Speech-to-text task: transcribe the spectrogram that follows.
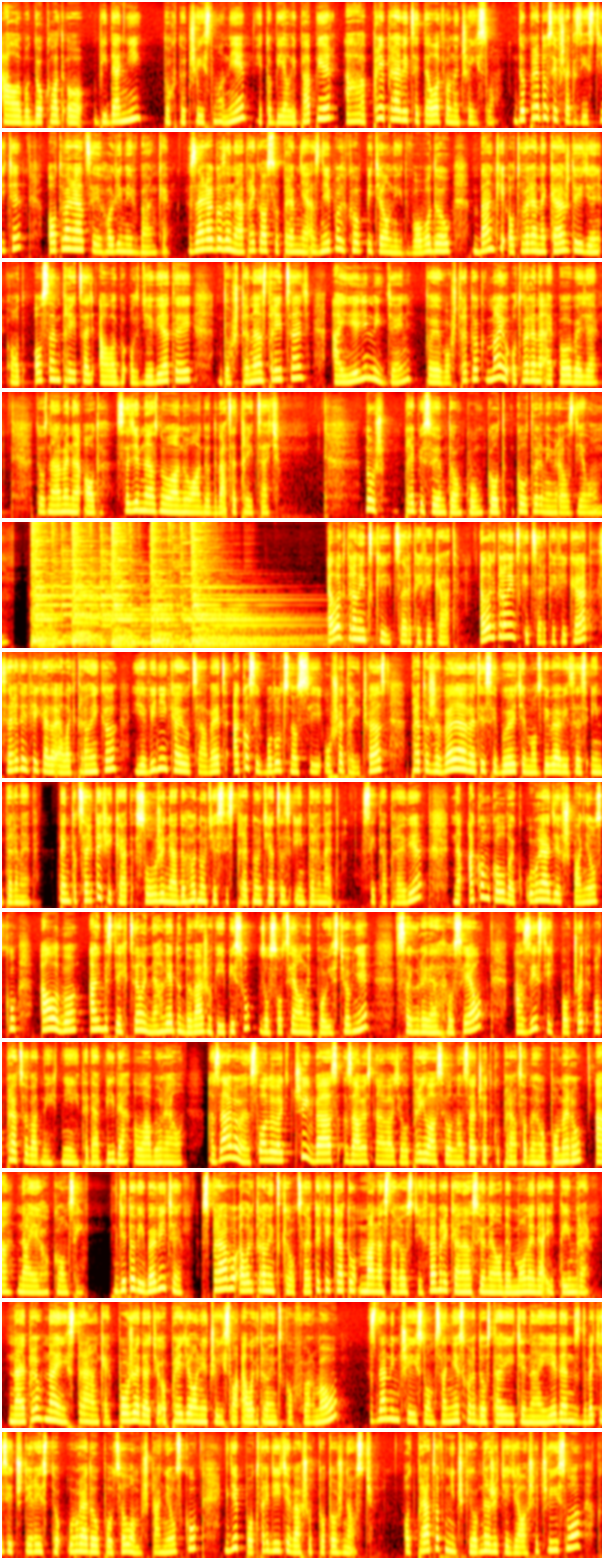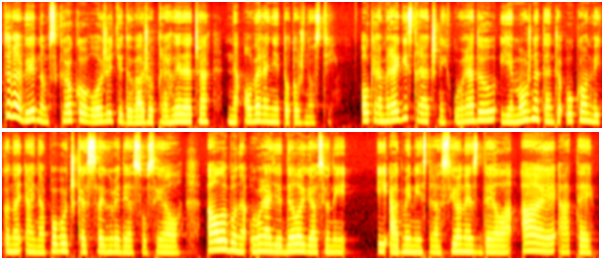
alebo doklad o vydaní tohto čísla nie, je to biely papier a pripraviť si telefónne číslo. Dopredu si však zistíte otváracie hodiny v banke. V Zaragoze napríklad sú pre mňa z nepochopiteľných dôvodov banky otvorené každý deň od 8.30 alebo od 9.00 do 14.30 a jediný deň, to je vo štvrtok, majú otvorené aj po obede. To znamená od 17.00 do 20.30. No už pripisujem to ku kultúrnym rozdielom. Elektronický certifikát. Elektronický certifikát, certifikát elektroniko, je vynikajúca vec, ako si v budúcnosti ušetrí čas, pretože veľa vecí si budete môcť vybaviť cez internet. Tento certifikát slúži na dohodnutie si stretnutia cez internet. Si ta previe na akomkoľvek úrade v Španielsku alebo ak by ste chceli nahliadnúť do vášho výpisu zo sociálnej poisťovne Seguridad Social a zistiť počet odpracovaných dní, teda vida laboral a zároveň sledovať, či vás zamestnávateľ prihlásil na začiatku pracovného pomeru a na jeho konci. Kde to vybavíte? Správu elektronického certifikátu má na starosti Fabrika Nacional de Moneda i Timbre. Najprv na ich stránke požiadate o pridelenie čísla elektronickou formou. S daným číslom sa neskôr dostavíte na jeden z 2400 úradov po celom Španielsku, kde potvrdíte vašu totožnosť. Od pracovníčky obdržíte ďalšie číslo, ktoré v jednom z krokov vložíte do vášho prehliadača na overenie totožnosti. Okrem registračných úradov je možné tento úkon vykonať aj na pobočke Seguridad Social alebo na úrade Delegaciony y Administraciones de la AEAT.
